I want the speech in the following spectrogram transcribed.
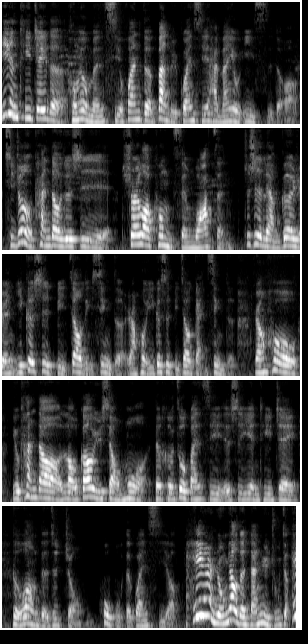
ENTJ 的朋友们喜欢的伴侣关系还蛮有意思的哦，其中有看到就是 Sherlock Holmes and Watson，就是两个人，一个是比较理性的，然后一个是比较感性的，然后有看到老高与小莫的合作关系，也是 ENTJ 渴望的这种互补的关系哦。黑暗荣耀的男女主角，黑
